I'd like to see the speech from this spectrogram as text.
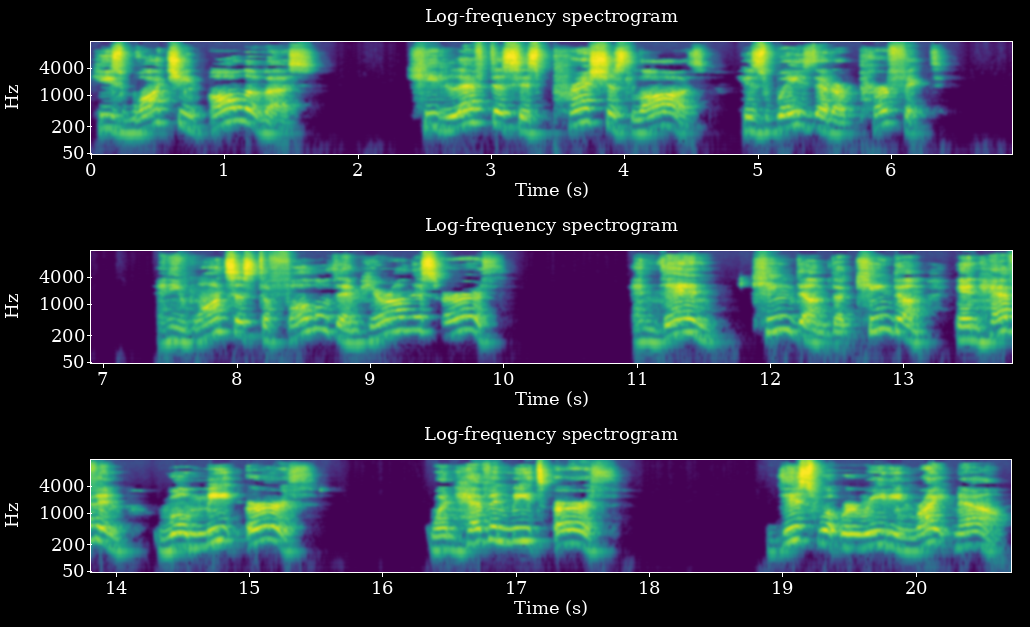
He's watching all of us. He left us his precious laws his ways that are perfect. And he wants us to follow them here on this earth. And then kingdom, the kingdom in heaven will meet earth. When heaven meets earth, this what we're reading right now.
